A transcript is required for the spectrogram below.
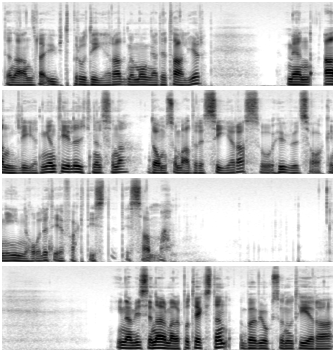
den andra utbroderad med många detaljer. Men anledningen till liknelserna, de som adresseras och huvudsaken i innehållet är faktiskt detsamma. Innan vi ser närmare på texten bör vi också notera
